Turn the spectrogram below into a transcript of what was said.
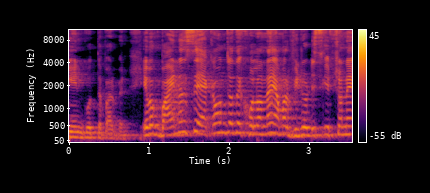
গেইন করতে পারবেন। এবং বাইন্যান্সে অ্যাকাউন্ট যাতে খোলা নাই, আমার ভিডিও ডিসক্রিপশনে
